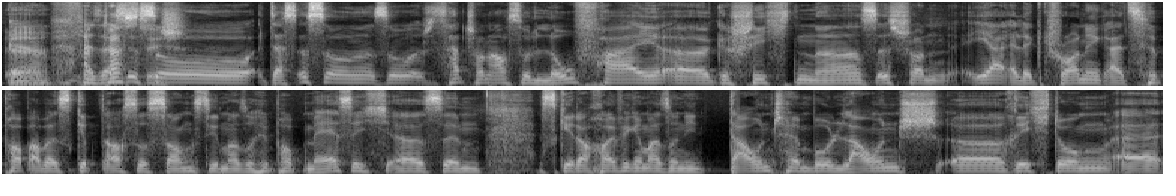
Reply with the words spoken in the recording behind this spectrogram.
Äh, ja. Also das ist so, das ist so, so, es hat schon auch so Lo-Fi-Geschichten. Äh, ne? Es ist schon eher Electronic als Hip-Hop, aber es gibt auch so Songs, die mal so Hip-Hop-mäßig äh, sind. Es geht auch häufiger mal so in die Downtempo-Lounge-Richtung. Äh,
